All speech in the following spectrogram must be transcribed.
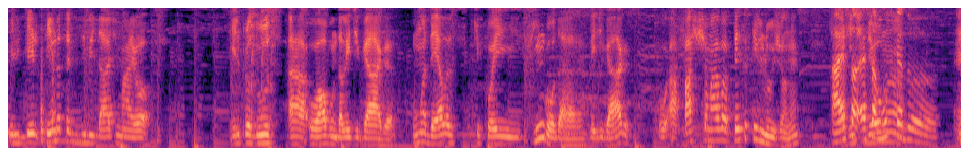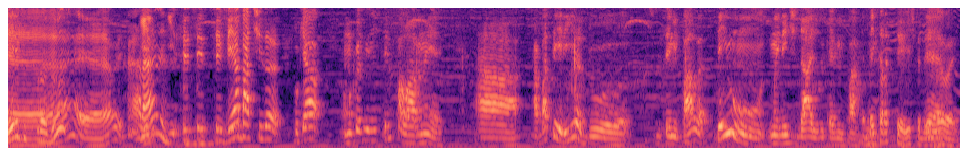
ele ten- tendo essa visibilidade maior, ele produz a- o álbum da Lady Gaga. Uma delas, que foi single da Lady Gaga, a faixa chamava Perfect Illusion, né? ah, essa, essa uma- música é do. Ele que produz? É, ué. Caralho. E você vê a batida. Porque a, uma coisa que a gente sempre falava, né, Eric? A, a bateria do, do Tame Impala tem um- uma identidade do Kevin É Parker. bem característica dele, É. né, velho?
